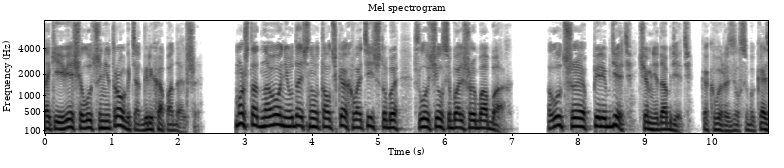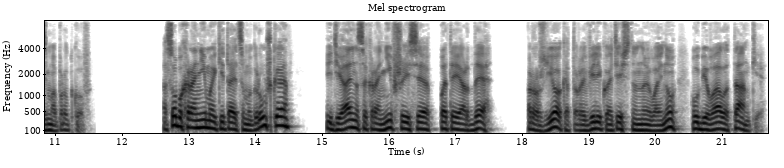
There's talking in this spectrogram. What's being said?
Такие вещи лучше не трогать от греха подальше. Может, одного неудачного толчка хватить, чтобы случился большой бабах. Лучше перебдеть, чем недобдеть, как выразился бы Козьма Прутков. Особо хранимая китайцам игрушка — идеально сохранившаяся ПТРД Ружье, которое в Великую Отечественную войну убивало танки.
